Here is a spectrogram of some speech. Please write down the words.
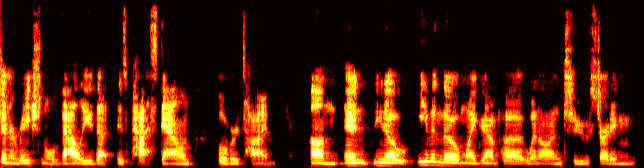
generational value that is passed down over time. Um, and you know, even though my grandpa went on to starting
